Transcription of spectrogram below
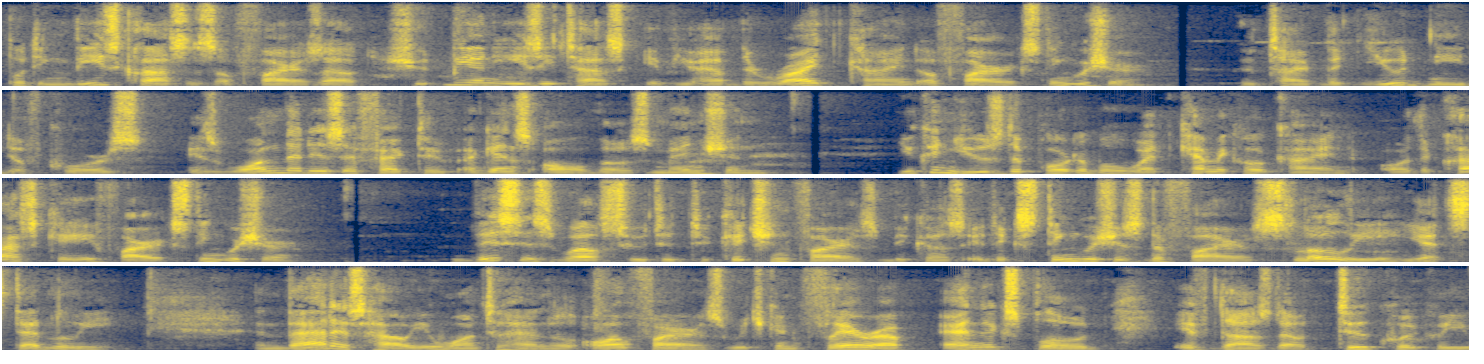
Putting these classes of fires out should be an easy task if you have the right kind of fire extinguisher. The type that you'd need, of course, is one that is effective against all those mentioned. You can use the portable wet chemical kind or the Class K fire extinguisher. This is well suited to kitchen fires because it extinguishes the fire slowly yet steadily. And that is how you want to handle oil fires, which can flare up and explode if doused out too quickly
